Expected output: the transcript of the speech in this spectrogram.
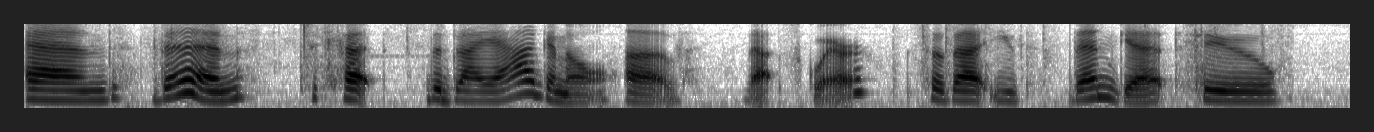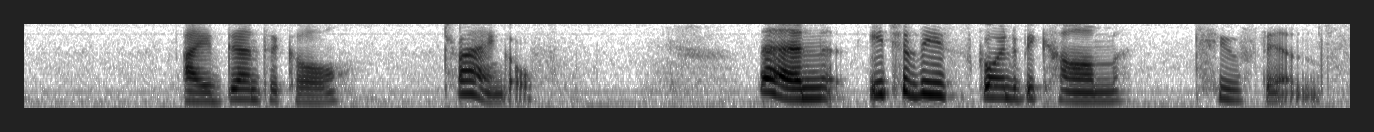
and then to cut the diagonal of that square so that you then get two identical triangles. Then each of these is going to become two fins.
